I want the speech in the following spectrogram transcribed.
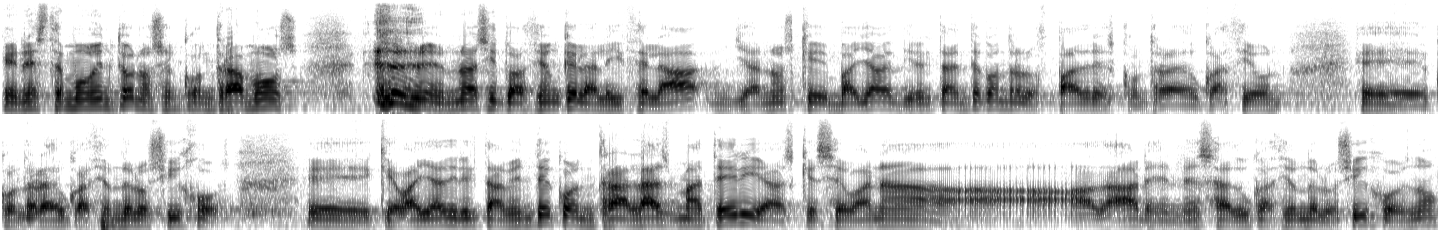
En este momento nos encontramos en una situación que la ley CELA ya no es que vaya directamente contra los padres, contra la educación, eh, contra la educación de los hijos, eh, que vaya directamente contra las materias que se van a, dar en esa educación de los hijos, ¿no?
